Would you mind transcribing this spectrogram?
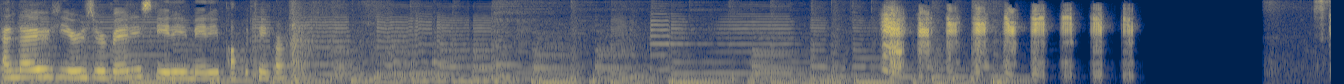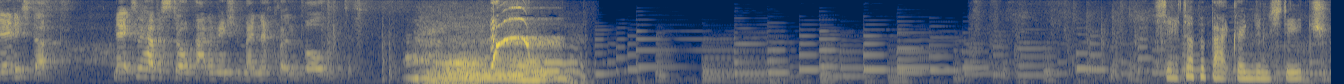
And now here's your very scary Mary puppet paper. Stuff. Next we have a stop animation by Nicola Paul. Set up a background and stage.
